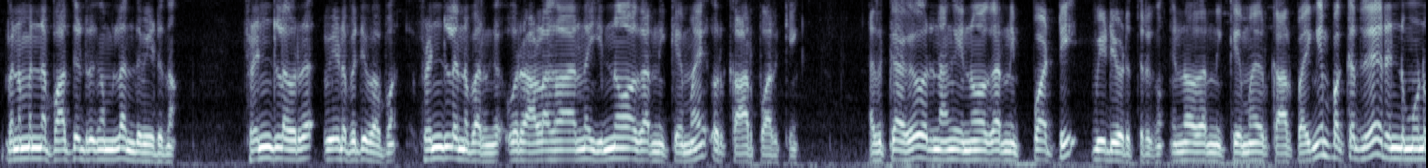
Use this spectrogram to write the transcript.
இப்போ நம்ம என்ன பார்த்துட்டு இருக்கோம்ல அந்த வீடு தான். ஃப்ரெண்டில் ஒரு வீடை பற்றி பார்ப்போம். ஃப்ரெண்டில் என்ன பாருங்கள் ஒரு அழகான இன்னோவா கார் நிற்கமாய் ஒரு கார் பார்க்கிங் அதுக்காக ஒரு நாங்கள் இன்னோவா கார் நிப்பாட்டி வீடியோ எடுத்திருக்கோம். இன்னோவா கார் நிற்க மாதிரி ஒரு கார் பார்க்கிங் பக்கத்துலேயே ரெண்டு மூணு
